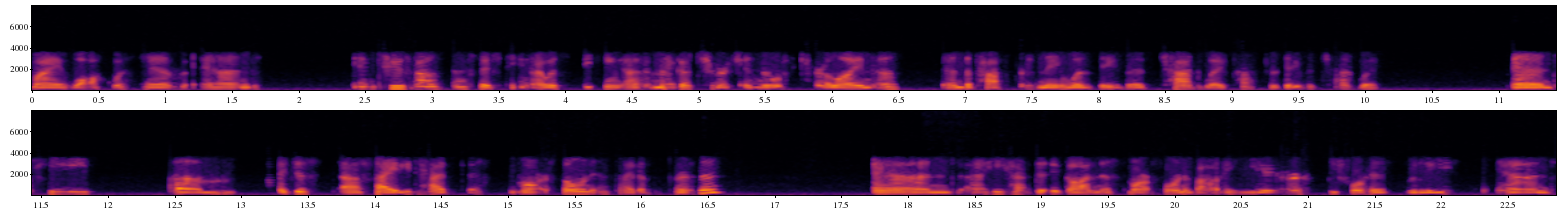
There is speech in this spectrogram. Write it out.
my walk with Him. And in 2015, I was speaking at a mega church in North Carolina, and the pastor's name was David Chadwick, Pastor David Chadwick. And he, um, I just, uh, Saeed had a smartphone inside of the prison. And uh, he had gotten a smartphone about a year before his release. And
